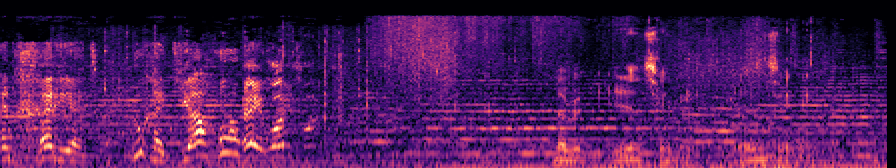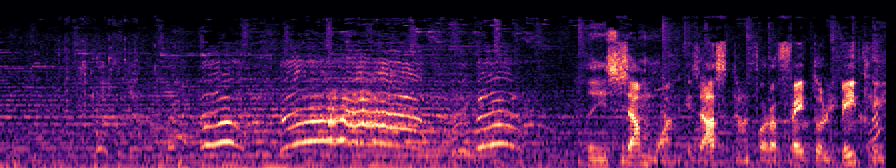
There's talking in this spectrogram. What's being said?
And Harriet, look at Yahoo! Hey, what? No, but you didn't see me. Didn't see me. Please. Someone is asking for a fatal beating.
